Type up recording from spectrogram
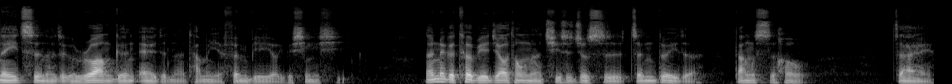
那一次呢，这个 Run 跟 Ed 呢，他们也分别有一个信息。那那个特别交通呢，其实就是针对着当时候在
